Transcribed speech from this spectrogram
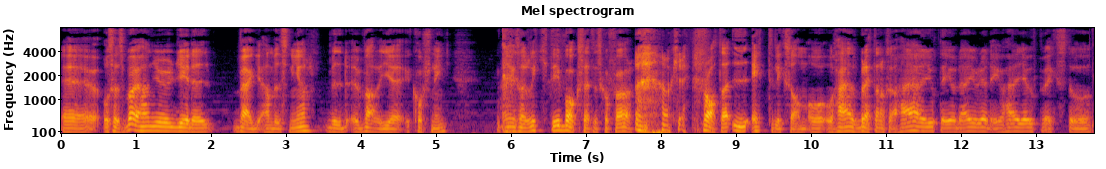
Eh, och sen så börjar han ju ge dig väganvisningar vid varje korsning. Han är en sån riktig baksäteschaufför. Okej. Prata i ett liksom. Och, och här berättar han också, här har jag gjort det och där gjorde jag det och här är jag uppväxt och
